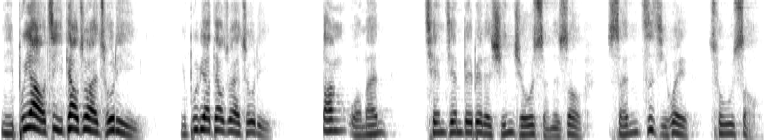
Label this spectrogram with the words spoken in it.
你不要自己跳出来处理。你不必要跳出来处理。当我们谦谦卑卑的寻求神的时候，神自己会出手。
